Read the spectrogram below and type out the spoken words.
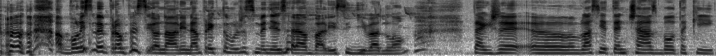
a boli sme profesionáli, napriek tomu, že sme nezarábali si divadlom. Takže e, vlastne ten čas bol taký e,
